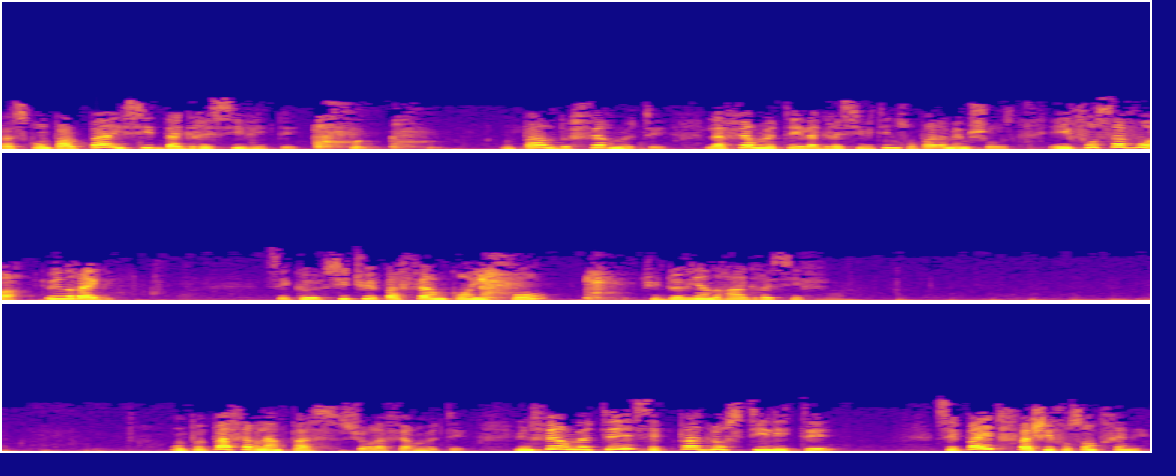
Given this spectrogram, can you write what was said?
parce qu'on ne parle pas ici d'agressivité. On parle de fermeté. La fermeté et l'agressivité ne sont pas la même chose. Et il faut savoir, une règle, c'est que si tu n'es pas ferme quand il faut, tu deviendras agressif. On ne peut pas faire l'impasse sur la fermeté. Une fermeté, c'est pas de l'hostilité, c'est pas être fâché, il faut s'entraîner.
